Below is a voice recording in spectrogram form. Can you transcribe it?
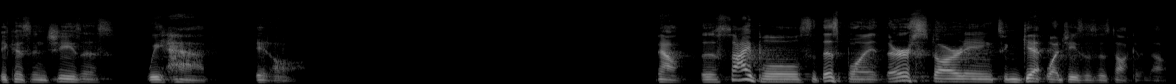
because in Jesus, we have it all. Now, the disciples at this point, they're starting to get what Jesus is talking about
